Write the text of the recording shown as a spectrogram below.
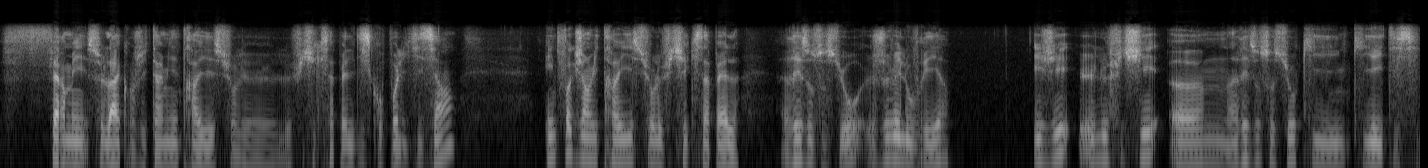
fermer cela quand j'ai terminé de travailler sur le, le fichier qui s'appelle discours politicien. Et une fois que j'ai envie de travailler sur le fichier qui s'appelle réseaux sociaux, je vais l'ouvrir et j'ai le fichier euh, réseaux sociaux qui, est ici.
